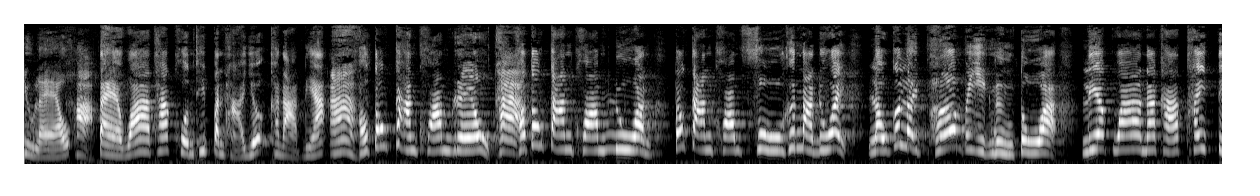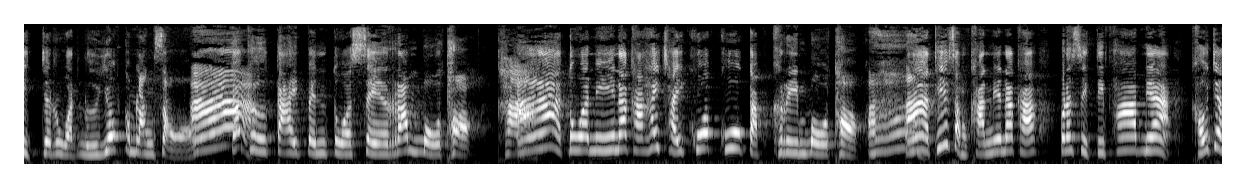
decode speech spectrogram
อยู่แล้ว ค่ะแต่ว่าถ้าคนที่ปัญหาเยอะขนาดเนี้ยอ่าเขาต้องการความเร็ว ค่ะ เขาต้องการความด่วน ต้องการความฟูขึ้นมาด้วย เราก็เลยเพิ่มไปอีกหนึ่งตัว เรียกว่านะคะให้ติดจรวดหรือยกกำลังสองอ่า ก็คือกลายเป็นตัวเซรั่มโบท็อกค่ะ อ่าตัวนี้นะคะให้ใช้ควบคู่กับครีมโบท็อกอ่าอ่าที่สำคัญเนี่ยนะคะ ประสิทธิภาพเนี่ยเขาจะ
